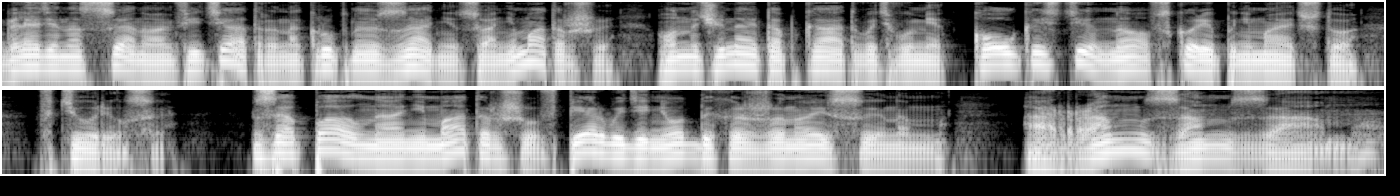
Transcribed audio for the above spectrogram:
Глядя на сцену амфитеатра, на крупную задницу аниматорши, он начинает обкатывать в уме колкости, но вскоре понимает, что втюрился. Запал на аниматоршу в первый день отдыха с женой и сыном. Арам-зам-зам.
